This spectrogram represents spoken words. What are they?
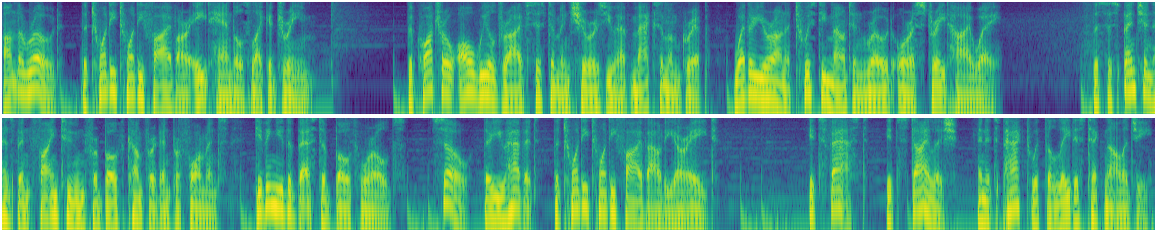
On the road, the 2025 R8 handles like a dream. The Quattro all-wheel drive system ensures you have maximum grip, whether you're on a twisty mountain road or a straight highway. The suspension has been fine-tuned for both comfort and performance, giving you the best of both worlds. So, there you have it, the 2025 Audi R8. It's fast, it's stylish, and it's packed with the latest technology.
